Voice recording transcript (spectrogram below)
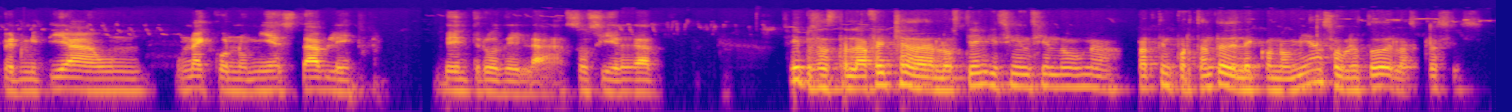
permitía una economía estable dentro de la sociedad. Sí, pues hasta la fecha los tianguis siguen siendo una parte importante de la economía, sobre todo de las clases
